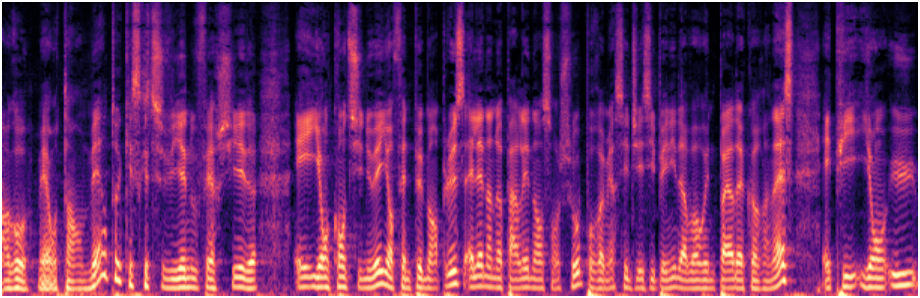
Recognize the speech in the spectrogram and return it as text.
en gros, mais on t'emmerde, toi, qu'est-ce que tu viens nous faire chier? Et ils ont continué, ils ont fait une pub en plus. Hélène en a parlé dans son show pour remercier JCPenney d'avoir une paire de coronesses. Et puis, ils ont eu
